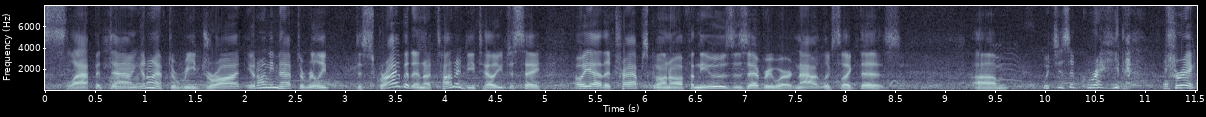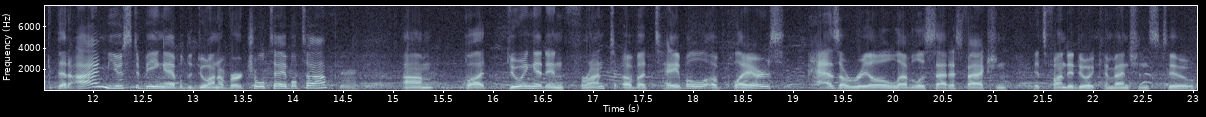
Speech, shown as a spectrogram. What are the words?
slap it down. You don't have to redraw it. You don't even have to really describe it in a ton of detail. You just say, "Oh yeah, the trap's gone off and the ooze is everywhere. Now it looks like this." which is a great trick that I'm used to being able to do on a virtual tabletop. Um, but doing it in front of a table of players has a real level of satisfaction. It's fun to do at conventions too.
